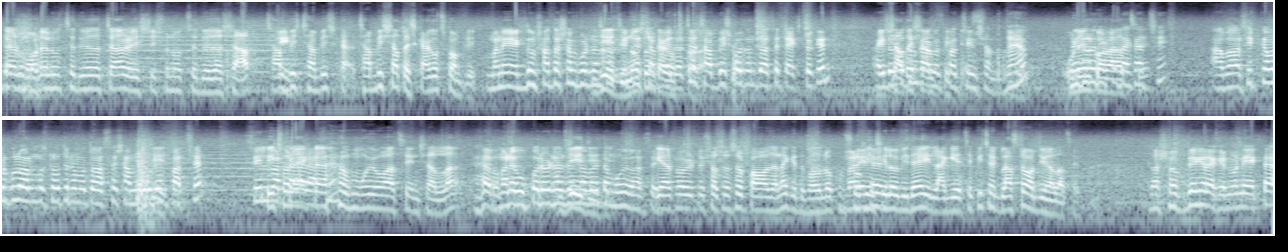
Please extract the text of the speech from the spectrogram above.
এটার মডেল হচ্ছে দুই হাজার চার রেজিস্ট্রেশন হচ্ছে দুই হাজার সাত ছাব্বিশ ছাব্বিশ ছাব্বিশ সাতাশ কাগজ কমপ্লিট মানে একদম সাতাশ সাল পর্যন্ত নতুন পেয়ে যাচ্ছে করা। ছাব্বিশ পর্যন্ত আছে ট্যাক্স টোকেন একদম নতুন কাগজ পাচ্ছে। ইনশাল্লাহ যাই হোক Wooden করা আছে। দেখাচ্ছি। আবার সিট কভারগুলো অলমোস্ট নতুনের মতো আছে সামনে উডেন পাচ্ছে। পিছনে একটা ময়ও আছে ইনশাল্লাহ মানে উপরে ওঠার জন্য আবার একটা ময়ূর আছে। কেয়ার একটু সচরাচর পাওয়া যায় না কিন্তু ভদ্রলোক খুব শৌখিন ছিল বিধায় লাগিয়েছে। পিছের গ্লাসটা অরিজিনাল আছে। দর্শক দেখে রাখেন মানে একটা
